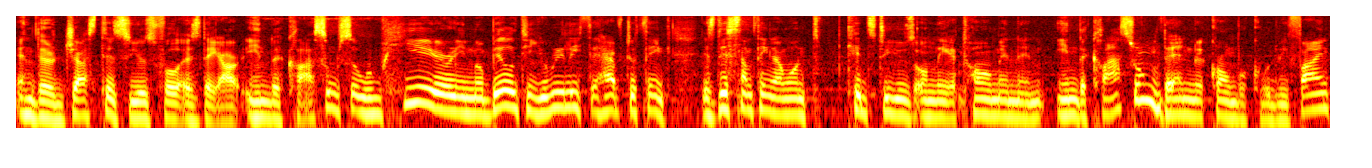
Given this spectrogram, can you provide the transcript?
and they're just as useful as they are in the classroom. So here in mobility, you really have to think, is this something I want kids to use only at home and in, in the classroom? Then the Chromebook would be fine.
